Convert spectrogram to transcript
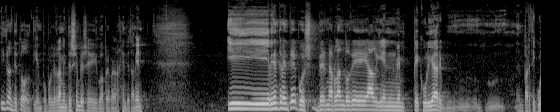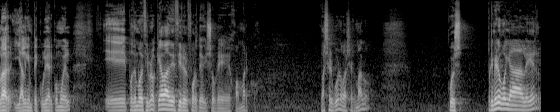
y durante todo el tiempo, porque realmente siempre se llegó a preparar gente también. Y evidentemente, pues verme hablando de alguien en peculiar, en particular, y alguien peculiar como él, eh, podemos decir, bueno, ¿qué va a decir el Forte hoy sobre Juan Marco? ¿Va a ser bueno? ¿Va a ser malo? Pues primero voy a leer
